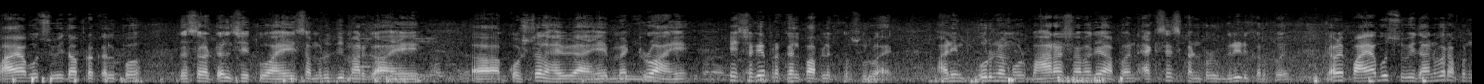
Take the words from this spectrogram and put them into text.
पायाभूत सुविधा प्रकल्प जसं अटल सेतू आहे समृद्धी मार्ग आहे कोस्टल हायवे आहे मेट्रो आहे. हे सगळे प्रकल्प आपले सुरू आहेत. आणि पूर्ण मो महाराष्ट्रामध्ये आपण ॲक्सेस कंट्रोल ग्रीड करतो आहे त्यामुळे पायाभूत सुविधांवर आपण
